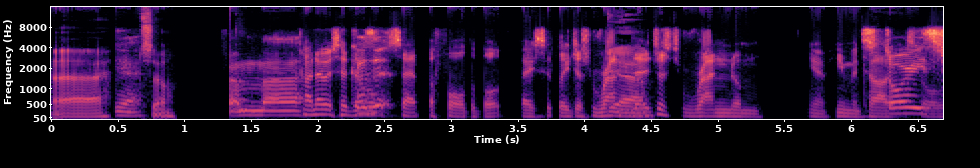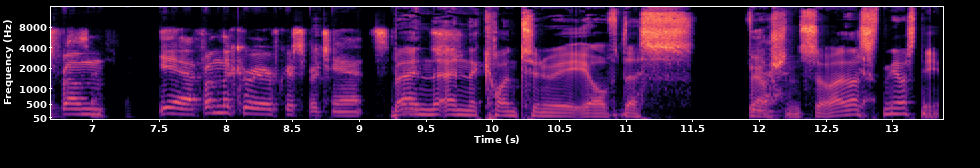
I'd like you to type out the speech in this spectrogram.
Uh, Yeah. So, From uh, I know it's a they're 'Cause all it- set before the book, basically. Just ran- Yeah. They're just random, you know, human target Stories from- yeah, from the career of Christopher Chance. but in which- the, in the continuity of this Yeah. version, so uh, that's you know, that's neat.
